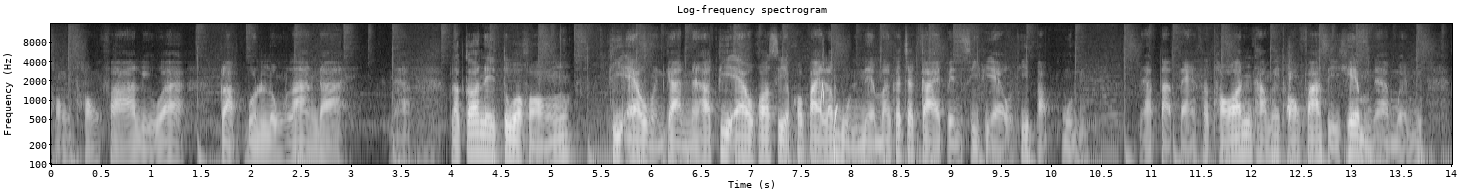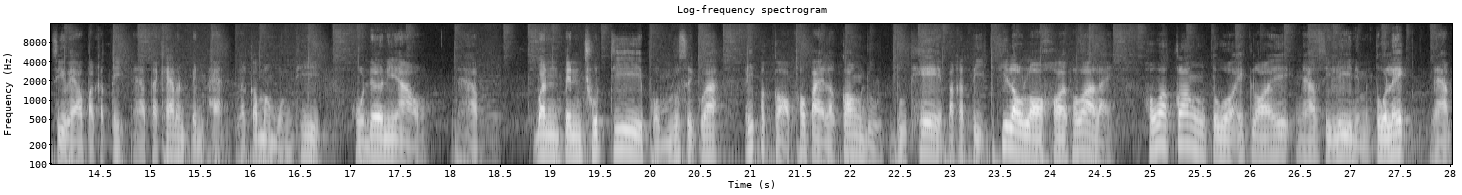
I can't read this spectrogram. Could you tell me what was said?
ของท้องฟ้าหรือว่ากลับบนลงล่างได้นะครับ แล้วก็ในตัวของ PL เหมือนกันนะครับ PL พอเสียบเข้าไปแล้วหมุนเนี่ย มันก็จะกลายเป็น CPL ที่ปรับหมุนนะครับตัดแสงสะท้อนทำให้ท้องฟ้าสีเข้มนะครับ เหมือน CPL ปกตินะครับ แต่แค่มันเป็นแผ่นแล้วก็มาหมุนที่โฮลเดอร์นี้เอานะครับ มันเป็นชุดที่ผมรู้สึกว่าเอ้ประกอบเข้าไปแล้วกล้องดูดูเท่ปกติที่เรารอคอยเพราะว่าอะไร เพราะว่ากล้องตัว X100 นะครับซีรีส์เนี่ยมันตัวเล็กนะครับ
